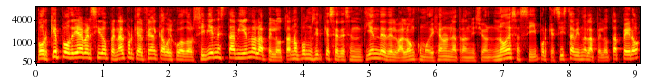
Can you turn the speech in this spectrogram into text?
¿Por qué podría haber sido penal? Porque al fin y al cabo el jugador, si bien está viendo la pelota, no podemos decir que se desentiende del balón como dijeron en la transmisión. No es así, porque sí está viendo la pelota, pero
